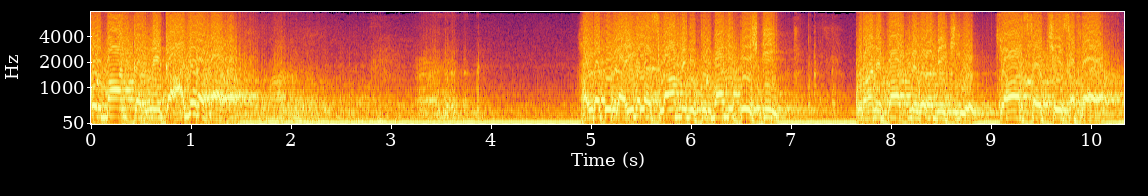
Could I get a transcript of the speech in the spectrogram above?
قربان کرنے کا حضر عطا کر حضرت ابراہیم علیہ السلام نے جو قربانی پیش کی، قرآن پاک میں ذرا دیکھیے، چار سو چھ سفا ہے۔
